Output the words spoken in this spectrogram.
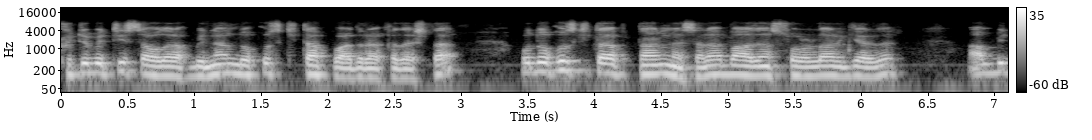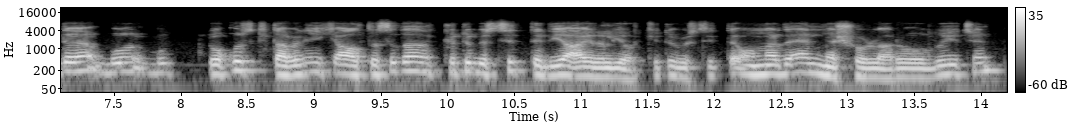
Kütüb-i Tisa olarak bilinen 9 kitap vardır arkadaşlar. Bu 9 kitaptan mesela bazen sorular gelir. Ama bir de bu, bu 9 kitabın ilk altısı da Kütüb-i Sitte diye ayrılıyor. Kütüb-i Sitte onlar da en meşhurları olduğu için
